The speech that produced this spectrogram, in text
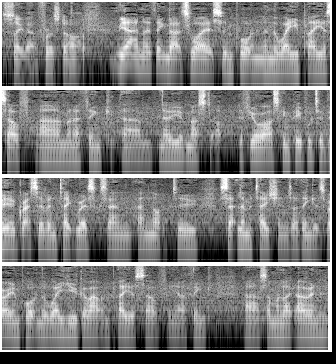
say that for a start. Yeah, and I think that's why it's important in the way you play yourself. Um, and I think um, you know you must, if you're asking people to be aggressive and take risks and, and not to set limitations, I think it's very important the way you go out and play yourself. You know, I think uh, someone like Eoin,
